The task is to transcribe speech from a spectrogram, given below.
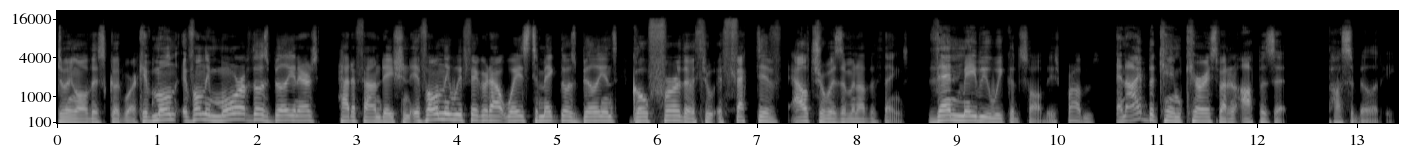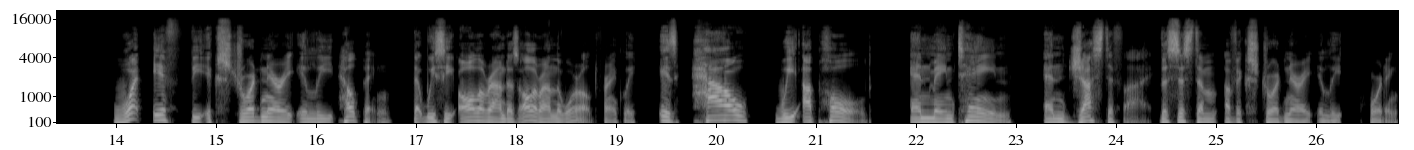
doing all this good work. If, mo- if only more of those billionaires had a foundation. If only we figured out ways to make those billions go further through effective altruism and other things. Then maybe we could solve these problems. And I became curious about an opposite possibility. What if the extraordinary elite helping that we see all around us, all around the world, frankly, is how we uphold and maintain and justify the system of extraordinary elite hoarding?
